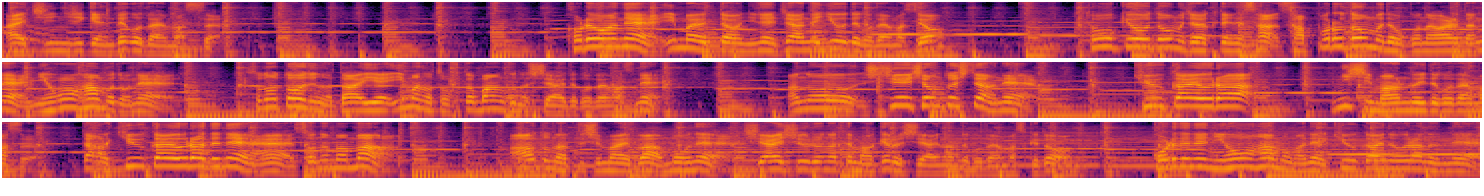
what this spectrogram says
はい珍事件でございます。これはね今言ったようにねじゃあね言うでございますよ。東京ドームじゃなくてね札幌ドームで行われたね日本ハムとねその当時の大英今のソフトバンクの試合でございますね。あのシチュエーションとしてはね9回裏西満塁でございます。だから9回裏でねそのままアウトになってしまえばもうね試合終了になって負ける試合なんでございますけどこれでね日本ハムがね9回の裏のね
